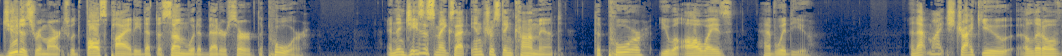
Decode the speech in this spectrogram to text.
Judas remarks with false piety that the sum would have better served the poor. And then Jesus makes that interesting comment the poor you will always have with you. And that might strike you a little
